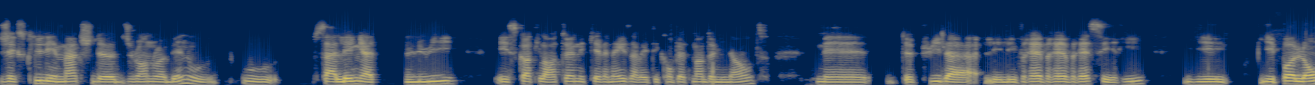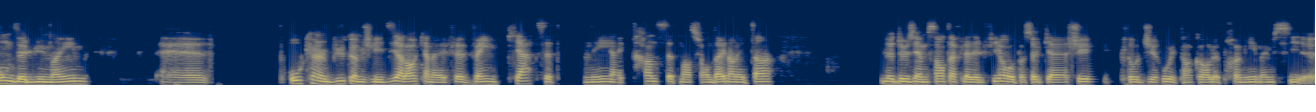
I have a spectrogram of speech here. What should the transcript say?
j'exclus les matchs de, du round robin où, où sa ligne à lui et Scott Lawton et Kevin Hayes avaient été complètement dominantes. Mais depuis les, vraies, vraies, vraies séries, il n'est est pas l'ombre de lui-même. Euh, aucun but, comme je l'ai dit, alors qu'il en avait fait 24 cette année avec 37 mentions d'aide en étant le deuxième centre à Philadelphie. On va pas se le cacher. Claude Giroux est encore le premier, même s'il euh,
